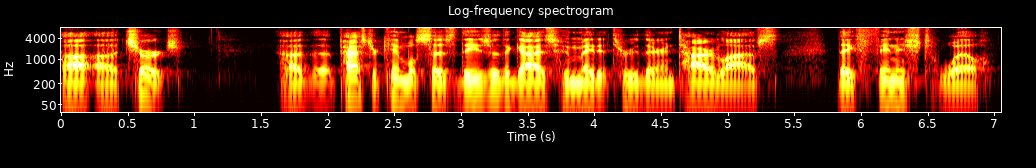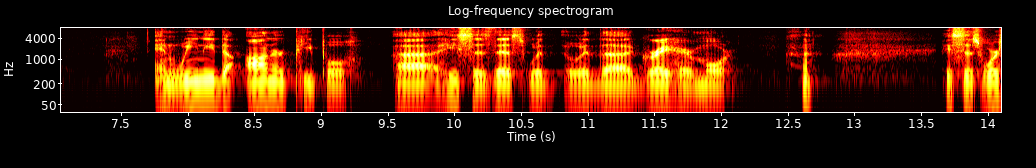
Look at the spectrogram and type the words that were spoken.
uh, church. Uh, Pastor Kimball says these are the guys who made it through their entire lives. They finished well. And we need to honor people. Uh, he says this with, with uh, gray hair more. he says, we're,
